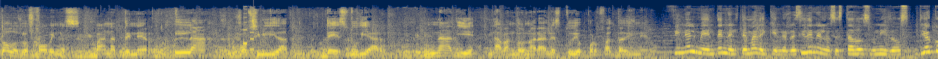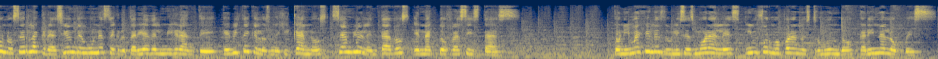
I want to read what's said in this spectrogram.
Todos los jóvenes van a tener la posibilidad de estudiar. Nadie abandonará el estudio por falta de dinero. Finalmente, en el tema de quienes residen en los Estados Unidos, dio a conocer la creación de una Secretaría del Migrante que evite que los mexicanos sean violentados en actos racistas. Con imágenes de Ulises Morales, informó para Nuestro Mundo Karina López.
